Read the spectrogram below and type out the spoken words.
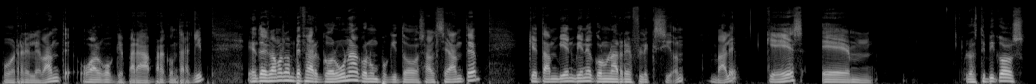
pues relevante o algo que para, para, contar aquí. Entonces vamos a empezar con una, con un poquito salseante, que también viene con una reflexión, ¿vale? Que es em, los típicos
